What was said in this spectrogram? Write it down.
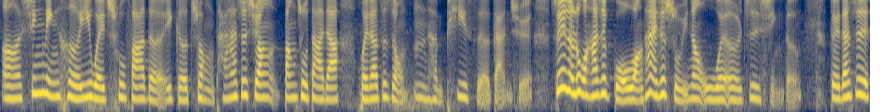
呃心灵合一为出发的一个状态，他是希望帮助大家回到这种嗯很 peace 的感觉。所以呢，如果他是国王，他也是属于那种无为而治型的，对。但是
